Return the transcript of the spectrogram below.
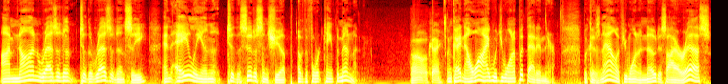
I'm non resident to the residency and alien to the citizenship of the 14th Amendment. oh, okay. Okay, now why would you want to put that in there? Because now, if you want to notice IRS,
